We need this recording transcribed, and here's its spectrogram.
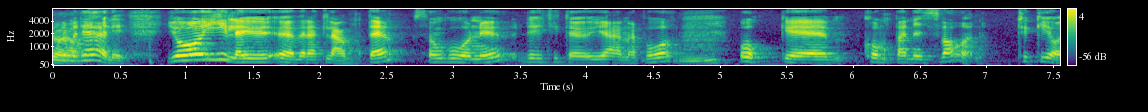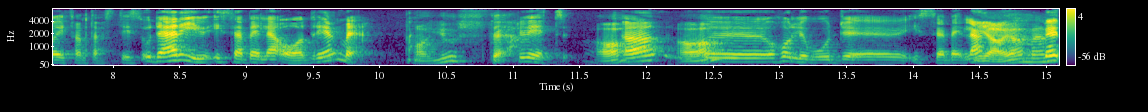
Gör Ja, men det är härligt. Jag gillar ju Över Atlanten som går nu. Det tittar jag gärna på. Mm. Och eh, Kompani Svan tycker jag är fantastiskt. Och där är ju Isabella Adrian med. Ja, just det. Du vet. Ja, ja. eh, Hollywood eh, Isabella. Jajamän. Men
